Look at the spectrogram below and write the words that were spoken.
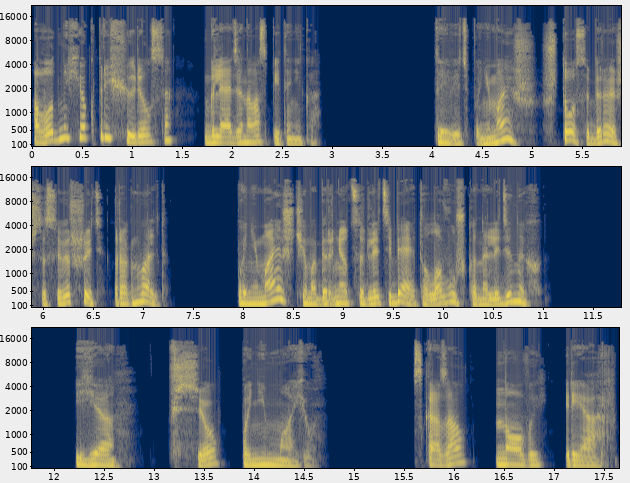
А водный хёг прищурился, глядя на воспитанника. «Ты ведь понимаешь, что собираешься совершить, Рагнвальд? Понимаешь, чем обернется для тебя эта ловушка на ледяных?» «Я все понимаю», — сказал новый Риар.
